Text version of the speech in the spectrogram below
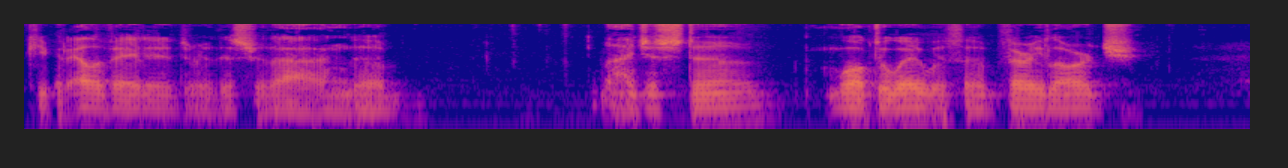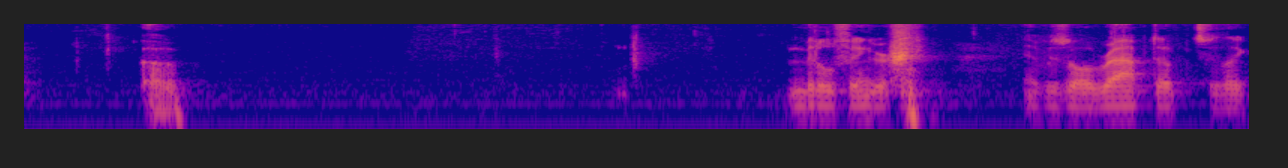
keep it elevated or this or that. And uh, I just uh, walked away with a very large uh, middle finger. it was all wrapped up to like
